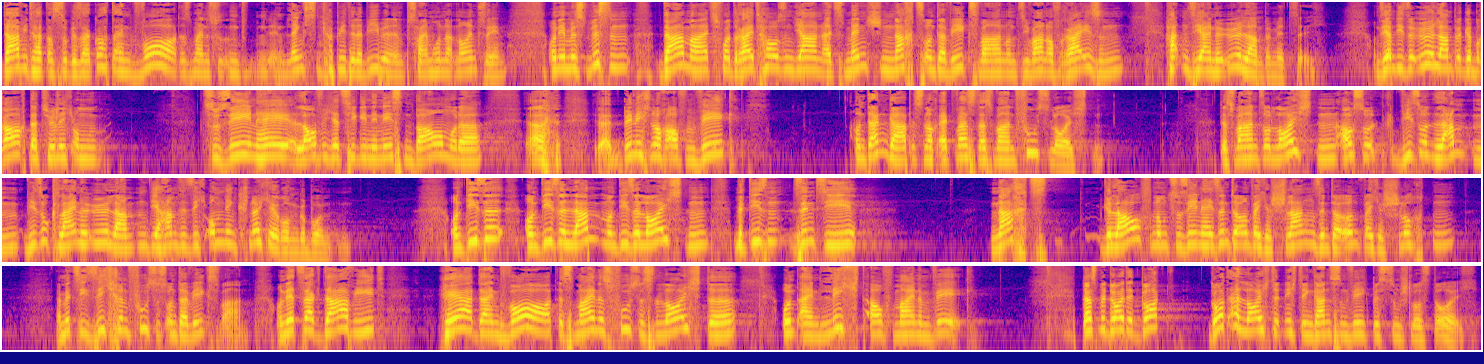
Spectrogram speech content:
David hat das so gesagt, Gott, dein Wort ist meines, im längsten Kapitel der Bibel, in Psalm 119. Und ihr müsst wissen, damals, vor 3000 Jahren, als Menschen nachts unterwegs waren und sie waren auf Reisen, hatten sie eine Öllampe mit sich. Und sie haben diese Öllampe gebraucht natürlich, um zu sehen, hey, laufe ich jetzt hier gegen den nächsten Baum oder äh, bin ich noch auf dem Weg? Und dann gab es noch etwas, das waren Fußleuchten. Das waren so Leuchten, auch so wie so Lampen, wie so kleine Öllampen, die haben sie sich um den Knöchel rumgebunden. Und diese, und diese Lampen und diese Leuchten, mit diesen sind sie nachts gelaufen, um zu sehen, hey, sind da irgendwelche Schlangen, sind da irgendwelche Schluchten, damit sie sicheren Fußes unterwegs waren. Und jetzt sagt David, Herr, dein Wort ist meines Fußes Leuchte und ein Licht auf meinem Weg. Das bedeutet, Gott Gott erleuchtet nicht den ganzen Weg bis zum Schluss durch,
